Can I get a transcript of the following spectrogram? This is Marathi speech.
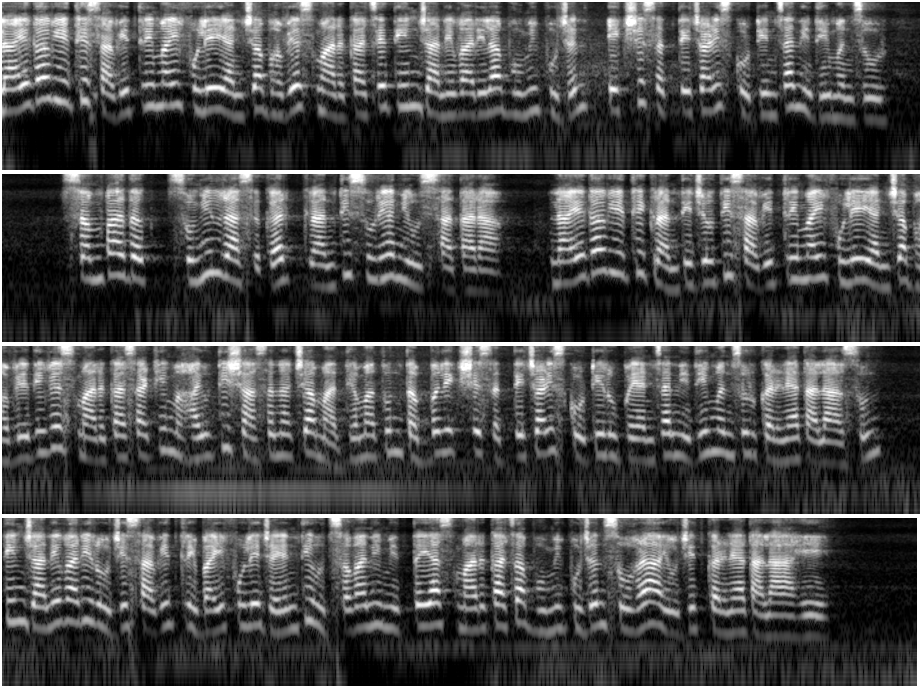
नायगाव येथे सावित्रीमाई फुले यांच्या भव्य स्मारकाचे तीन जानेवारीला भूमिपूजन एकशे सत्तेचाळीस कोटींचा निधी मंजूर. संपादक सुनील रासकर क्रांती सूर्य न्यूज सातारा. नायगाव येथे क्रांतीज्योती सावित्रीमाई फुले यांच्या भव्यदिव्य स्मारकासाठी महायुती शासनाच्या माध्यमातून तब्बल एकशे सत्तेचाळीस कोटी रुपयांचा निधी मंजूर करण्यात आला असून तीन जानेवारी रोजी सावित्रीबाई फुले जयंती उत्सवानिमित्त या स्मारकाचा भूमिपूजन सोहळा आयोजित करण्यात आला आहे.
